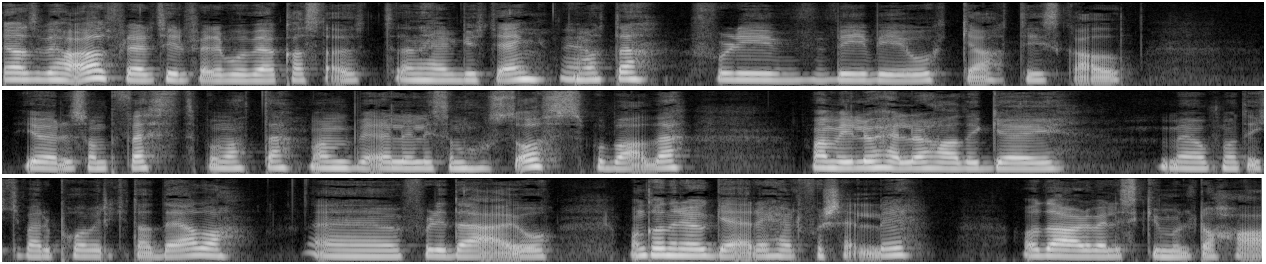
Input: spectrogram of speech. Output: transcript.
Ja, altså, vi har jo hatt flere tilfeller hvor vi har kasta ut en hel guttegjeng, på en Ja. måte. Fordi vi vil jo ikke at de skal gjøre sånn på fest, på en måte. Man, eller liksom hos oss på badet. Man vil jo heller ha det gøy med å på en måte ikke være påvirket av det, da. Eh, fordi det er jo Man kan reagere helt forskjellig, og da er det veldig skummelt å ha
